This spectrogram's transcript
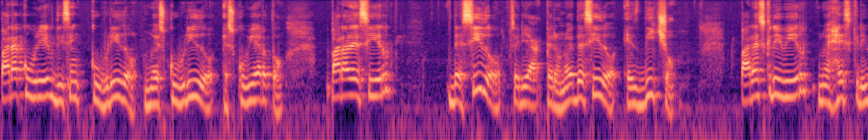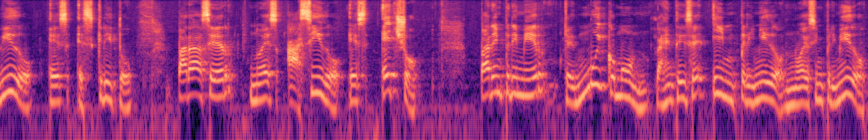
Para cubrir dicen cubrido, no es cubrido, es cubierto. Para decir decido sería, pero no es decido, es dicho. Para escribir no es escribido, es escrito. Para hacer no es sido, es hecho. Para imprimir, que es muy común, la gente dice imprimido, no es imprimido,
